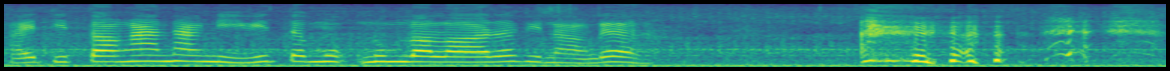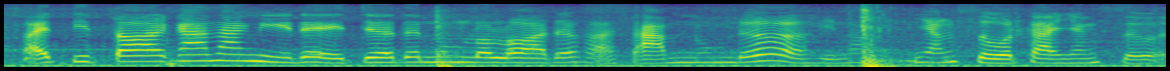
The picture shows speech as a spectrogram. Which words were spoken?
ไปติดต่องานทางหนีวิตมุนุ่มรอๆแล้วพี่น้องเด้อ ไปติดต่องานทางนี้เด้อเจอแต่หนุ่มรอๆเด้อค่ะสามหนุ่มเด้อพี่น้องยังโสดค่ะยังโสด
